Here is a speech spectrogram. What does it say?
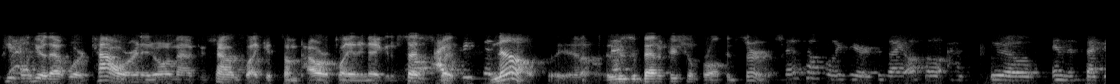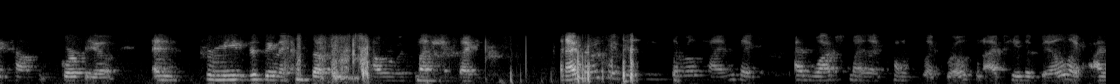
people hear that word power, and it automatically sounds like it's some power play in a negative sense. Well, But no, you know, it was beneficial for all concerned. That's helpful to hear because I also have Pluto in the second house in Scorpio, and for me, the thing that comes up is power with money. It's like, and I've noticed like this several times. Like I've watched my like kind of like growth when I pay the bill. Like I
